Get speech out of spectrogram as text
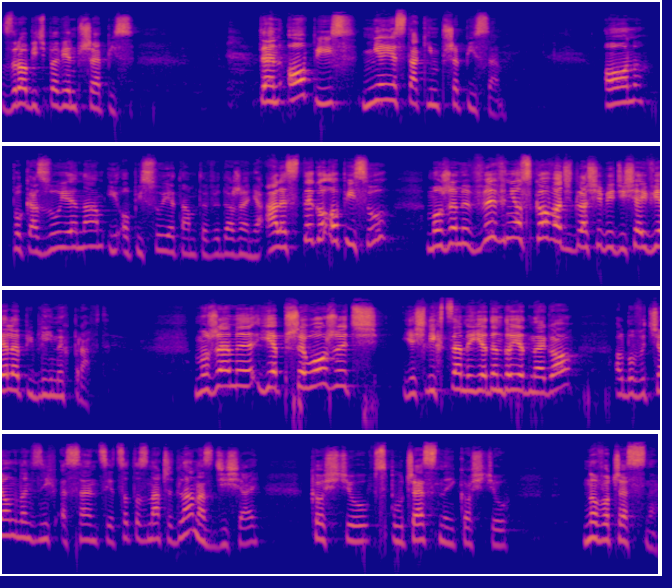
zrobić pewien przepis. Ten opis nie jest takim przepisem. On pokazuje nam i opisuje tamte wydarzenia, ale z tego opisu możemy wywnioskować dla siebie dzisiaj wiele biblijnych prawd. Możemy je przełożyć, jeśli chcemy, jeden do jednego, albo wyciągnąć z nich esencję, co to znaczy dla nas dzisiaj Kościół współczesny i Kościół nowoczesny.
